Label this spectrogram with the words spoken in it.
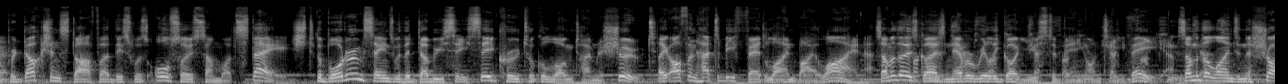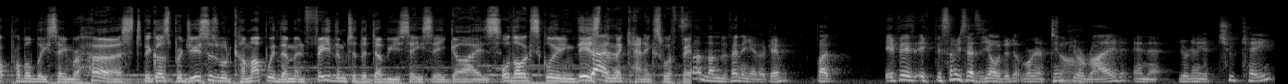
here? production staffer, this was also somewhat staged. The boardroom scenes with the WCC crew took a long time to shoot. They often had to be fed line by line. Some of those guys never really got used to being on TV. Some of the lines in the shot probably seem rehearsed because producers would come up with them and feed them to the WCC guys, although excluding this, Guys, the mechanics were fair. I'm not defending it, okay? But if if somebody says, "Yo, dude, we're gonna pimp your ride and uh, you're gonna get 2K,"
